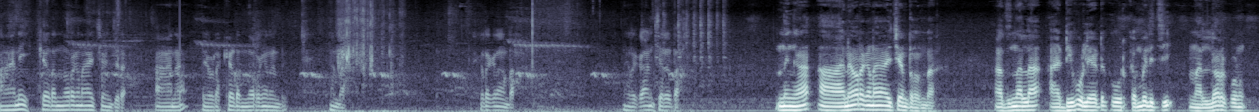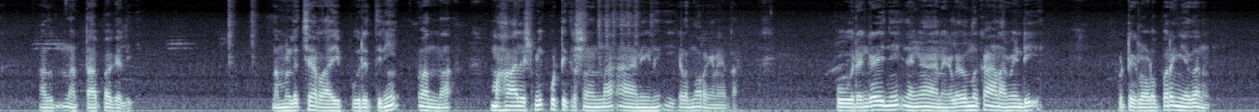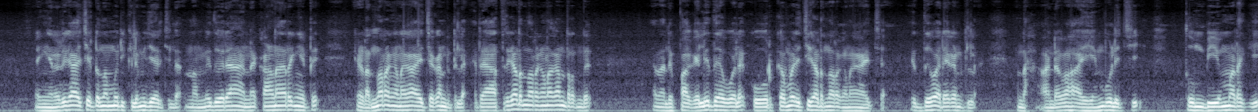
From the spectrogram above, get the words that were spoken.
ആന കിടന്നുറങ്ങണ ആഴ്ച കാണിച്ചുതരാ. ആന ഇവിടെ കിടന്നുറങ്ങണുണ്ട്. എന്താ കിടക്കണണ്ട? നിങ്ങൾ കാണിച്ചു തരട്ടാ നിങ്ങൾ ആന ഉറങ്ങണ കാഴ്ച കണ്ടിട്ടുണ്ട? അത് നല്ല അടിപൊളിയായിട്ട് കൂർക്കം വലിച്ച് നല്ല ഉറക്കണം അതും നട്ടാപ്പകലി. നമ്മളുടെ ചെറായിപ്പൂരത്തിന് വന്ന മഹാലക്ഷ്മി കുട്ടിക്കൃഷ്ണൻ എന്ന ആനയാണ് ഈ കിടന്നുറങ്ങണേട്ടാ പൂരം കഴിഞ്ഞ് ഞങ്ങൾ ആനകളെ ഒന്ന് കാണാൻ വേണ്ടി കുട്ടികളോടൊപ്പം ഇറങ്ങിയതാണ്. ഇങ്ങനെ ഒരു കാഴ്ച കിട്ടും നമ്മൾ ഒരിക്കലും വിചാരിച്ചില്ല. നമ്മൾ ഇതുവരെ ആന കാണാൻ ഇറങ്ങിയിട്ട് കിടന്നുറങ്ങണ കാഴ്ച കണ്ടിട്ടില്ല. രാത്രി കിടന്നുറങ്ങണ കണ്ടിട്ടുണ്ട്. എന്നാൽ പകൽ ഇതേപോലെ കൂർക്കം വലിച്ച് കിടന്നുറങ്ങണ കാഴ്ച ഇതുവരെ കണ്ടിട്ടില്ല. കണ്ട? അവന്റെ വായയും പൊളിച്ച് തുമ്പിയും മടക്കി.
